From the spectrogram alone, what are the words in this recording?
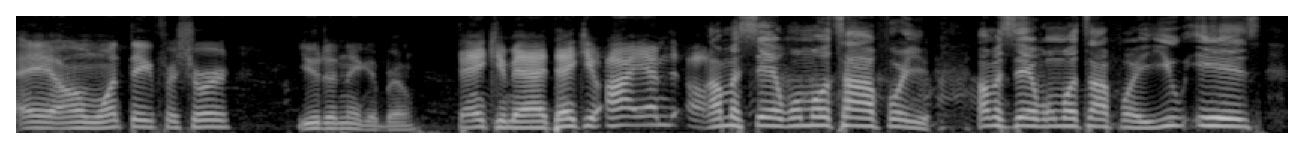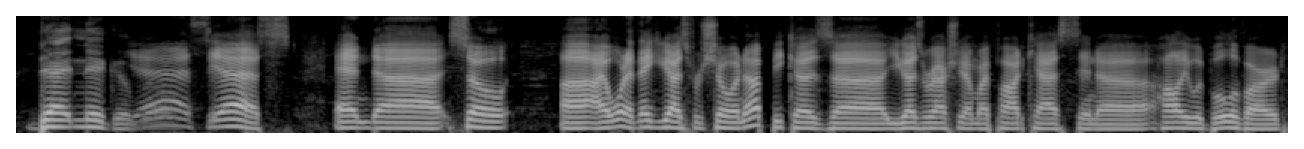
Hey, um, one thing for sure, you the nigga, bro. Thank you, man. Thank you. I am. The, oh, I'm gonna say it one more time for you. I'm gonna say it one more time for you. You is that nigga. Bro. Yes, yes. And uh, so uh, I want to thank you guys for showing up because uh, you guys were actually on my podcast in uh, Hollywood Boulevard,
